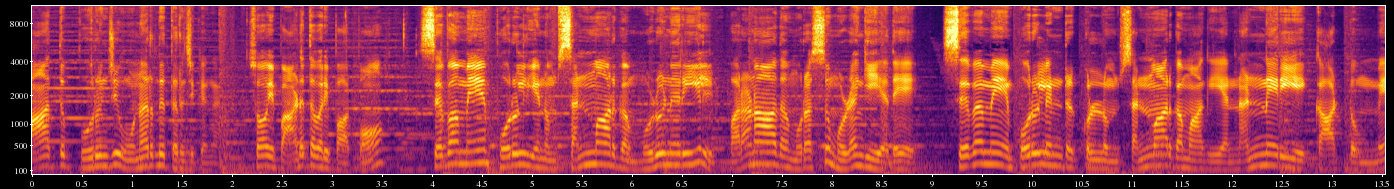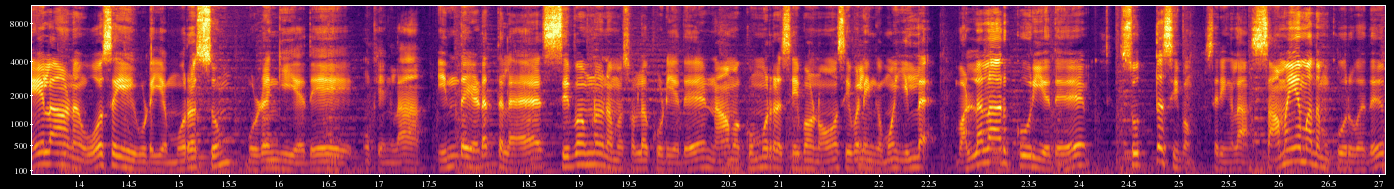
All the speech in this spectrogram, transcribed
பார்த்து புரிஞ்சு உணர்ந்து தெரிஞ்சுக்கோங்க. ஸோ இப்போ அடுத்த வரி பார்ப்போம். சிவமே பொருள் எனும் சன்மார்க்க முழுநெறியில் பரணாத முரசு முழங்கியதே. சிவமே பொருள் என்று கொள்ளும் சன்மார்க்கமாகிய நன்னெறியை காட்டும் மேலான ஓசையை உடைய முரசும் முழங்கியதே. ஓகேங்களா? இந்த இடத்துல சிவம்னு நம்ம சொல்லக்கூடியது நாம கும்பிடுற சிவனோ சிவலிங்கமோ இல்லை. வள்ளலார் கூறியது சுத்த சிவம் சரிங்களா? சமய மதம் கூறுவது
